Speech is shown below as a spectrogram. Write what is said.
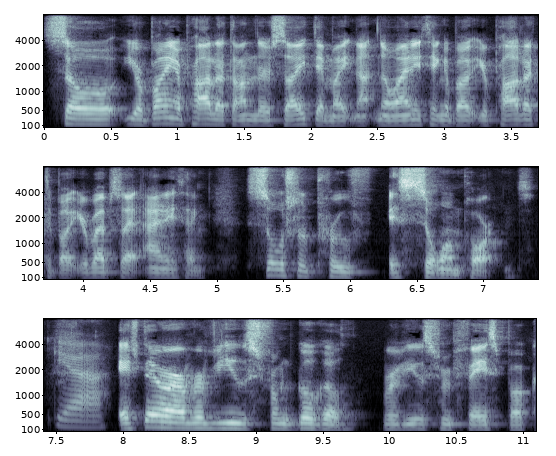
So you're buying a product on their site. They might not know anything about your product, about your website, anything. Social proof is so important. yeah. If there are reviews from Google, reviews from Facebook,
